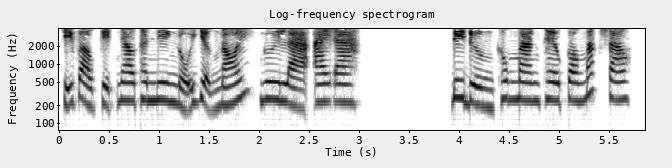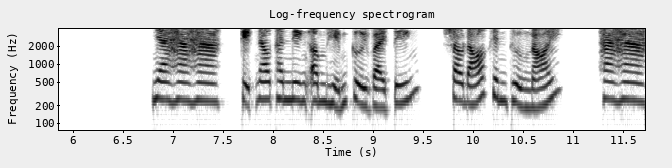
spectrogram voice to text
chỉ vào kiệt ngao thanh niên nổi giận nói, ngươi là ai a? Đi đường không mang theo con mắt sao? Nha ha ha, kiệt ngao thanh niên âm hiểm cười vài tiếng, sau đó khinh thường nói, ha ha,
